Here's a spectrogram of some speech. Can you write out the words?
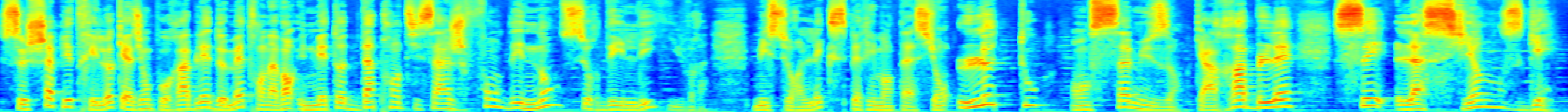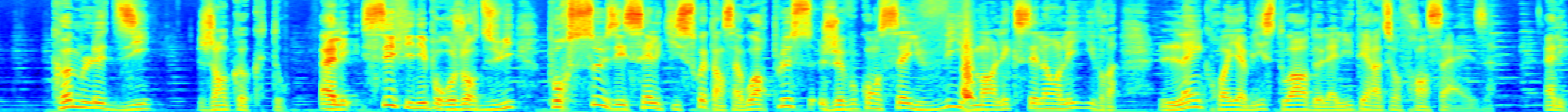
ce chapitre est l'occasion pour Rabelais de mettre en avant une méthode d'apprentissage fondée non sur des livres, mais sur l'expérimentation, le tout en s'amusant, car Rabelais, c'est la science gaie, comme le dit Jean Cocteau. Allez, c'est fini pour aujourd'hui. Pour ceux et celles qui souhaitent en savoir plus, je vous conseille vivement l'excellent livre L'incroyable histoire de la littérature française. Allez,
